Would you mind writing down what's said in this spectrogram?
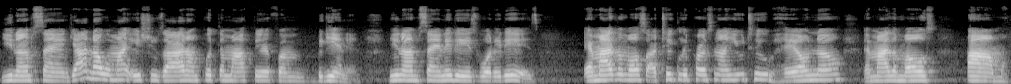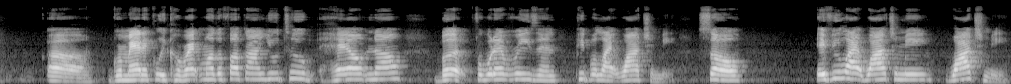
You know what I'm saying? Y'all know what my issues are. I don't put them out there from beginning. You know what I'm saying? It is what it is. Am I the most articulate person on YouTube? Hell no. Am I the most um uh grammatically correct motherfucker on YouTube? Hell no. But for whatever reason, people like watching me. So if you like watching me, watch me.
